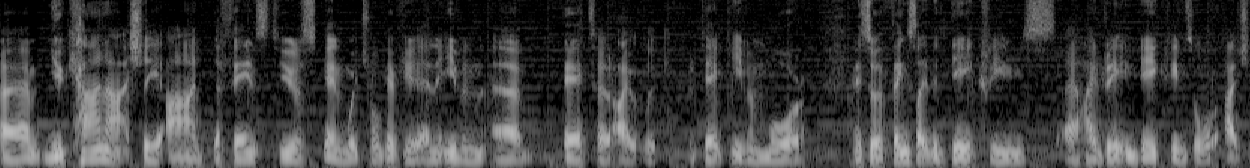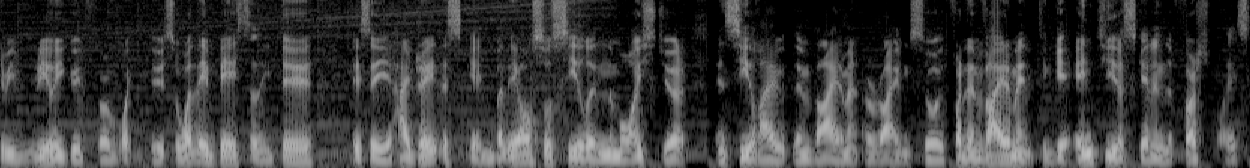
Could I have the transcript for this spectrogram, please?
Um, you can actually add defense to your skin, which will give you an even uh, better outlook, protect even more. And so things like the day creams, uh, hydrating day creams will actually be really good for what you do. So what they basically do is they hydrate the skin, but they also seal in the moisture and seal out the environment around. So for the environment to get into your skin in the first place,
